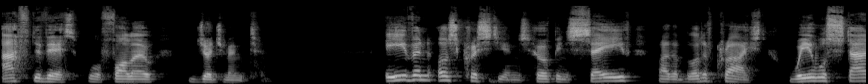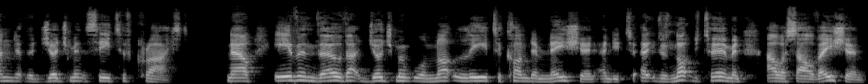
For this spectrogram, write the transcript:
after this will follow judgment. Even us Christians who have been saved by the blood of Christ, we will stand at the judgment seat of Christ. Now, even though that judgment will not lead to condemnation and it uh, does not determine our salvation,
